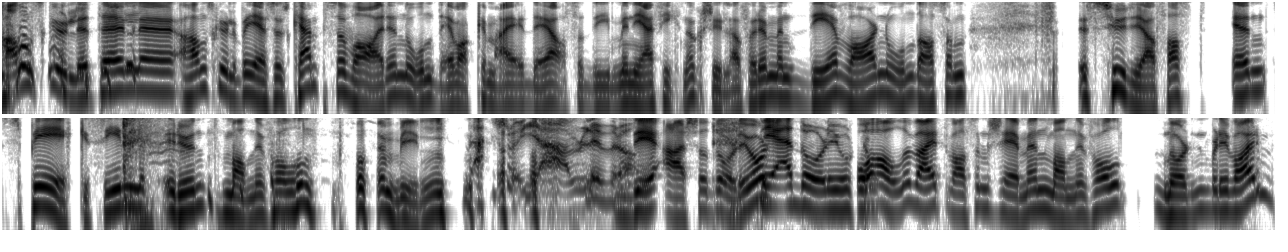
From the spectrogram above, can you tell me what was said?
Han skulle til eh, Han skulle på Jesus Camp, så var det noen Det var ikke meg, det altså de, men jeg fikk nok skylda for det. Men det var noen da som surra fast en spekesild rundt manifolden på den bilen. Det er så jævlig bra. Det er så dårlig gjort. Det er dårlig gjort. Og alle veit hva som skjer med en manifold når den blir varm.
